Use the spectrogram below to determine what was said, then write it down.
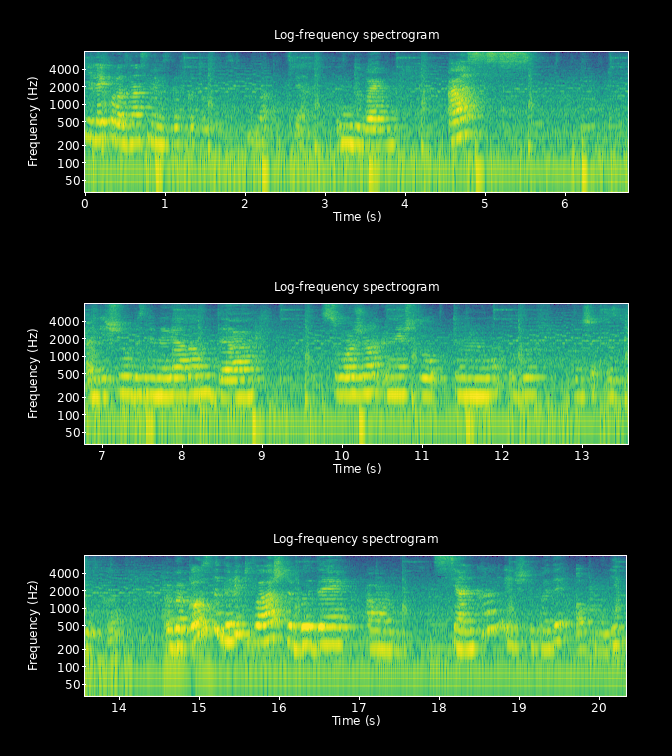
и леко разнасям и сгъвката от двата цвята. Добре. Аз лично възнамерявам да сложа нещо тъмно в външната сбивка. Въпросът е дали това ще бъде ам, сянка или ще бъде окмолит.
